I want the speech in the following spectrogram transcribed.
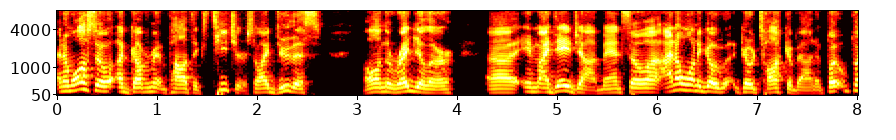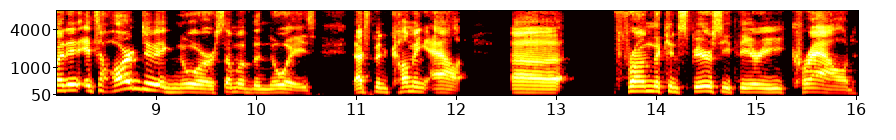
And I'm also a government and politics teacher, so I do this on the regular uh, in my day job, man. So uh, I don't want to go go talk about it, but but it, it's hard to ignore some of the noise that's been coming out uh, from the conspiracy theory crowd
